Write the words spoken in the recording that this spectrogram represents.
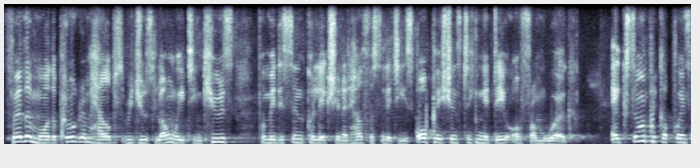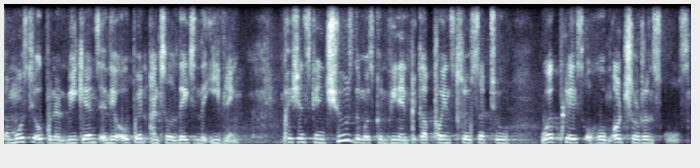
Furthermore, the program helps reduce long waiting queues for medicine collection at health facilities or patients taking a day off from work. External pickup points are mostly open on weekends and they're open until late in the evening. Patients can choose the most convenient pickup points closer to workplace or home or children's schools.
